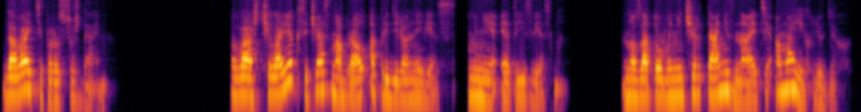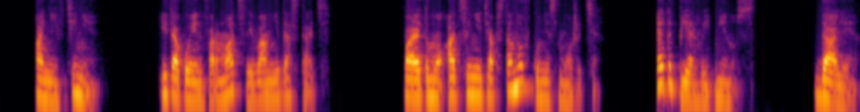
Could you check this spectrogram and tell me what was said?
Давайте порассуждаем. Ваш человек сейчас набрал определенный вес. Мне это известно. Но зато вы ни черта не знаете о моих людях. Они в тени. И такой информации вам не достать. Поэтому оценить обстановку не сможете. Это первый минус. Далее.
